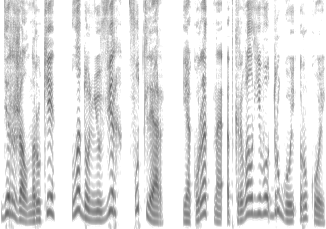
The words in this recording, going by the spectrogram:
держал на руке ладонью вверх футляр и аккуратно открывал его другой рукой.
